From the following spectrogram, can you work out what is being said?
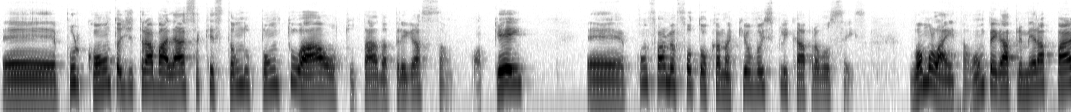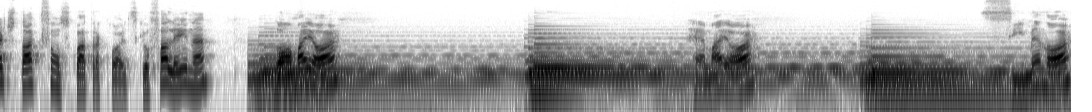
É, por conta de trabalhar essa questão do ponto alto, tá? Da pregação, ok? É, conforme eu for tocando aqui, eu vou explicar para vocês. Vamos lá, então. Vamos pegar a primeira parte, tá? Que são os quatro acordes que eu falei, né? Dó maior. Ré maior Si menor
